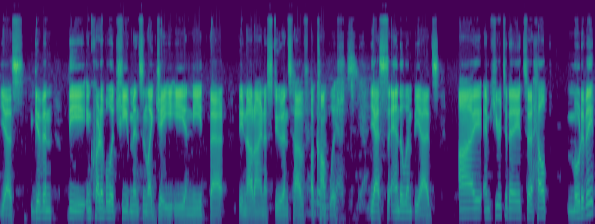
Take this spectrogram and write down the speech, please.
yes given the incredible achievements in like jee and neat that the narayana students have accomplished. Yes and olympiads. I am here today to help motivate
